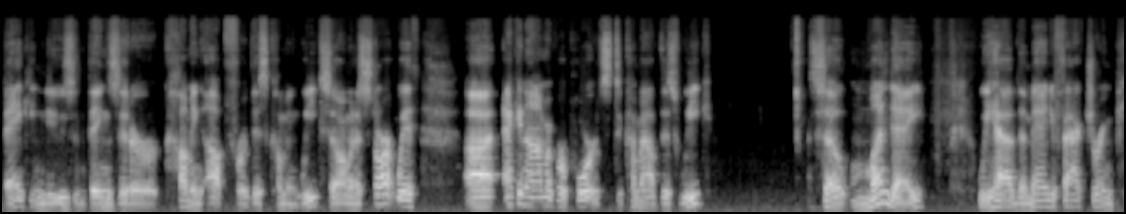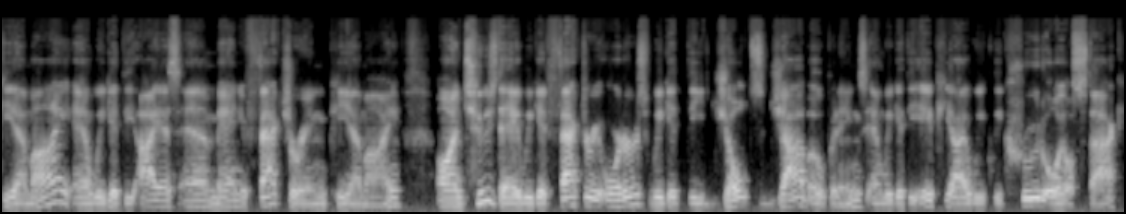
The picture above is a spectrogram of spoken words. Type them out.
banking news and things that are coming up for this coming week. So I'm going to start with uh, economic reports to come out this week. So Monday, we have the manufacturing PMI and we get the ISM manufacturing PMI. On Tuesday, we get factory orders, we get the JOLTS job openings, and we get the API weekly crude oil stock.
